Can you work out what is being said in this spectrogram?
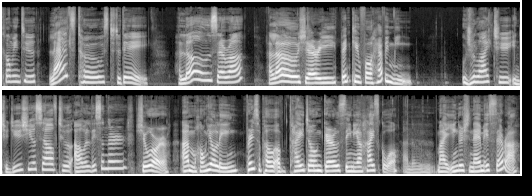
coming to Let's Toast today. Hello, Sarah. Hello, Sherry. Thank you for having me. Would you like to introduce yourself to our listener? Sure. I'm Hong Youlin, principal of Taichung Girls Senior High School. Hello. My English name is Sarah.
